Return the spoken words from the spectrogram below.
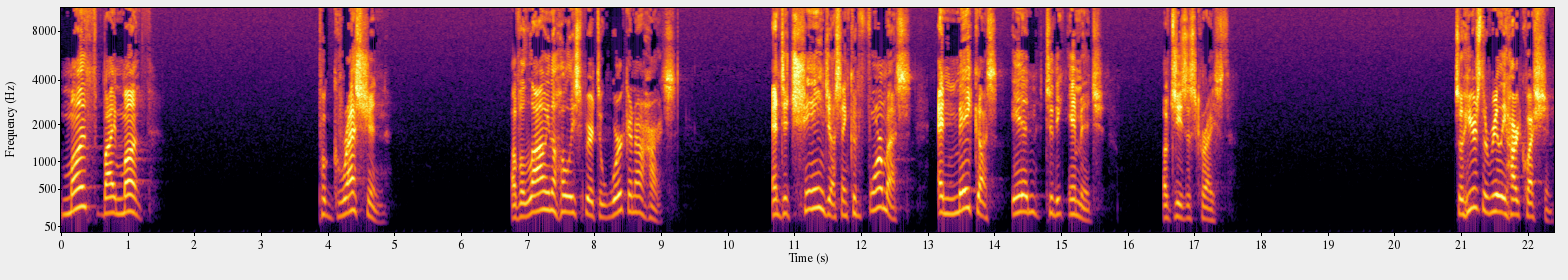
month by month progression of allowing the Holy Spirit to work in our hearts and to change us and conform us and make us into the image of Jesus Christ. So here's the really hard question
